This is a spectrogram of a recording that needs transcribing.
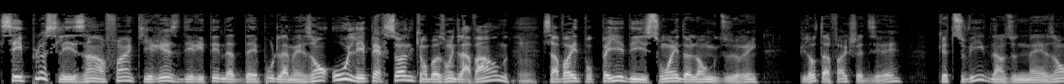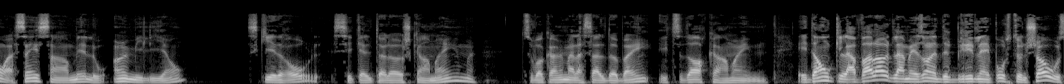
c'est plus les enfants qui risquent d'hériter notre d'impôt de la maison ou les personnes qui ont besoin de la vendre. Ça va être pour payer des soins de longue durée. Puis l'autre affaire que je te dirais, que tu vives dans une maison à 500 000 ou 1 million, ce qui est drôle, c'est qu'elle te loge quand même. Tu vas quand même à la salle de bain et tu dors quand même. Et donc, la valeur de la maison à la débris de l'impôt, c'est une chose,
